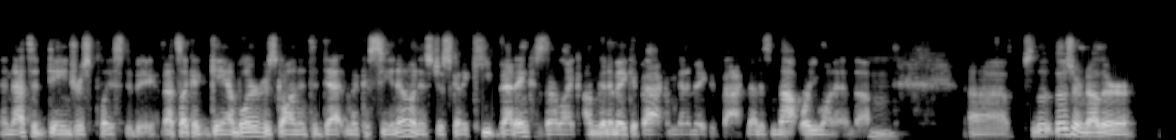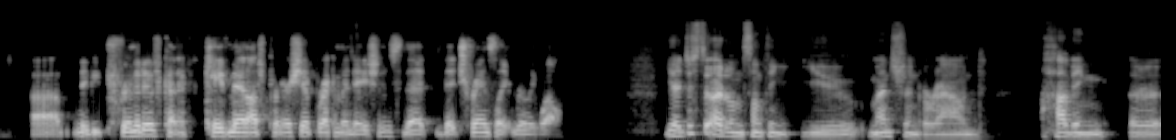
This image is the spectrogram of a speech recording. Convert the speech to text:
and that's a dangerous place to be. That's like a gambler who's gone into debt in the casino and is just going to keep betting because they're like i'm going to make it back. I'm going to make it back. That is not where you want to end up. Mm. uh, so th- those are another uh, maybe primitive kind of caveman entrepreneurship recommendations that that translate really well. Yeah, just to add on something you mentioned around having a,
